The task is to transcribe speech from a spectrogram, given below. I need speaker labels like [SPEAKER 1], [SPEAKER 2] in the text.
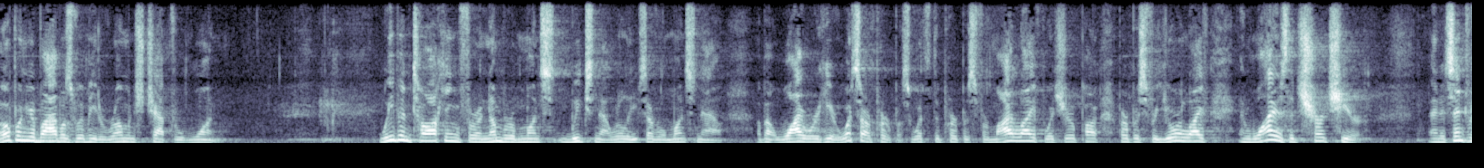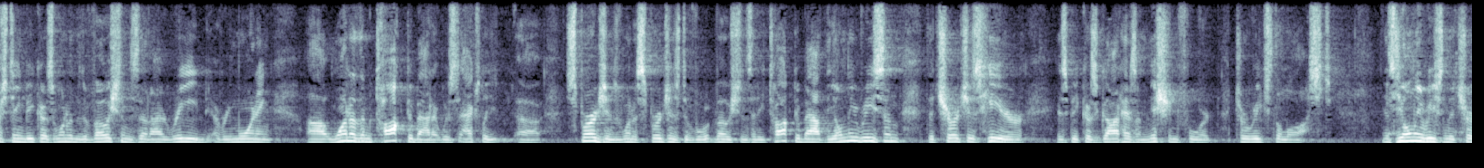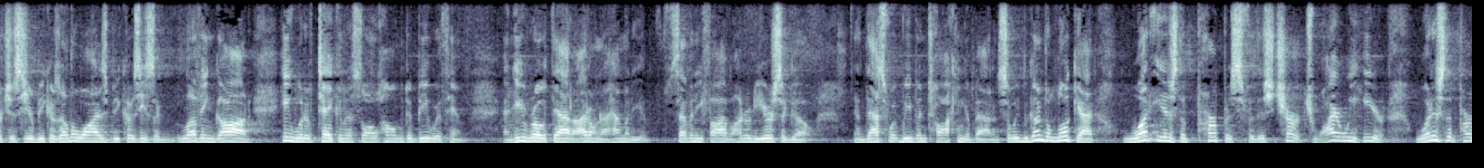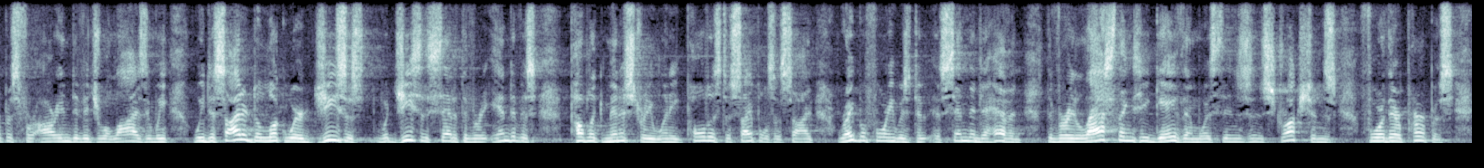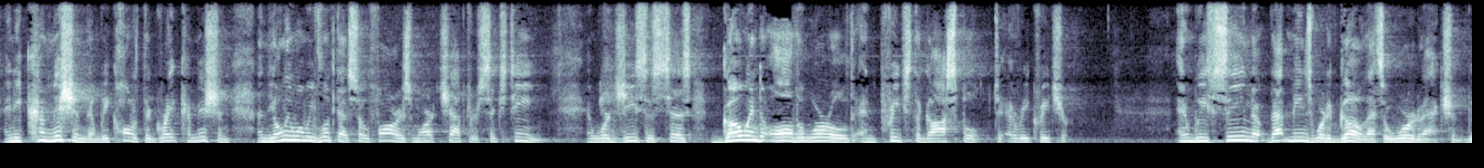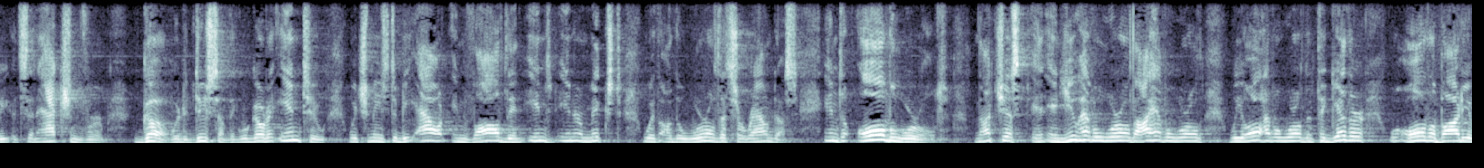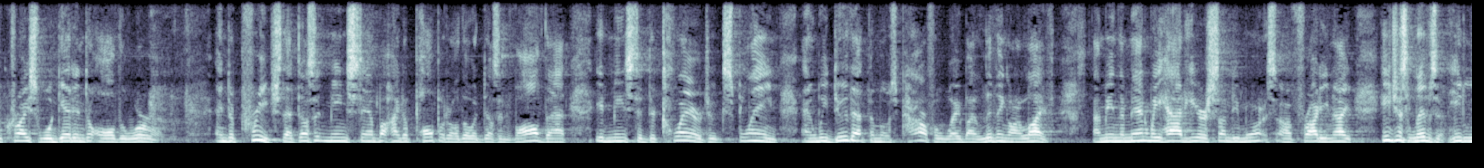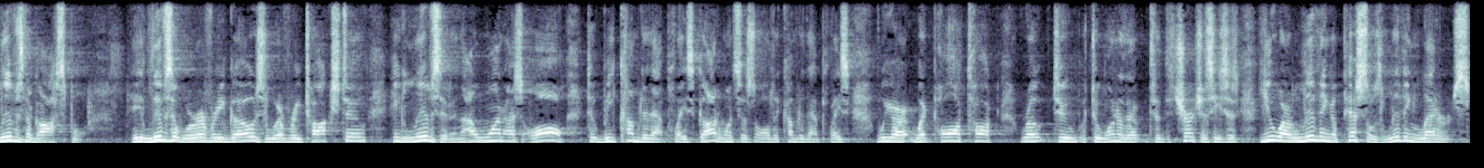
[SPEAKER 1] Open your Bibles with me to Romans chapter 1. We've been talking for a number of months, weeks now, really several months now, about why we're here. What's our purpose? What's the purpose for my life? What's your purpose for your life? And why is the church here? And it's interesting because one of the devotions that I read every morning, uh, one of them talked about it was actually uh, Spurgeon's, one of Spurgeon's devotions, and he talked about the only reason the church is here is because God has a mission for it to reach the lost. It's the only reason the church is here because otherwise, because he's a loving God, he would have taken us all home to be with him. And he wrote that, I don't know how many, 75, 100 years ago. And that's what we've been talking about. And so we've begun to look at what is the purpose for this church? Why are we here? What is the purpose for our individual lives? And we, we decided to look where Jesus, what Jesus said at the very end of his public ministry when he pulled his disciples aside, right before he was to ascend into heaven, the very last things he gave them was his instructions for their purpose. And he commissioned them. We call it the Great Commission. And the only one we've looked at so far is Mark chapter 16 and where Jesus says, Go into all the world and preach the gospel to every creature. And we've seen that that means we're to go. That's a word of action. We, it's an action verb. Go. We're to do something. We're going to into, which means to be out, involved in, in intermixed with the world that's around us. Into all the world. Not just, and, and you have a world, I have a world, we all have a world, and together, all the body of Christ will get into all the world and to preach. That doesn't mean stand behind a pulpit, although it does involve that. It means to declare, to explain, and we do that the most powerful way by living our life. I mean, the man we had here Sunday morning, uh, Friday night, he just lives it. He lives the gospel. He lives it wherever he goes, whoever he talks to. He lives it. And I want us all to be come to that place. God wants us all to come to that place. We are what Paul talked, wrote to, to one of the to the churches. He says, You are living epistles, living letters.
